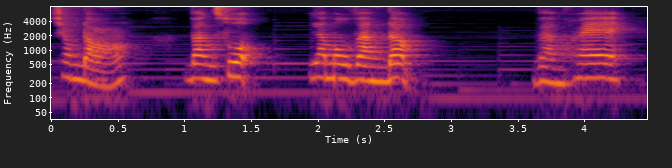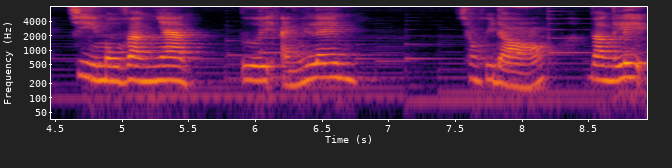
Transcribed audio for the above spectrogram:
Trong đó, vàng ruộng là màu vàng đậm, vàng hoe chỉ màu vàng nhạt, tươi ánh lên. Trong khi đó, vàng lịm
